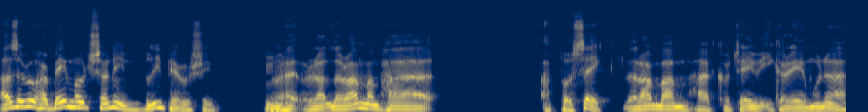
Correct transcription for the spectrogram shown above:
אז עברו הרבה מאוד שנים בלי פירושים. Mm-hmm. לרמב"ם הפוסק, לרמב"ם הכותב עיקרי אמונה,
